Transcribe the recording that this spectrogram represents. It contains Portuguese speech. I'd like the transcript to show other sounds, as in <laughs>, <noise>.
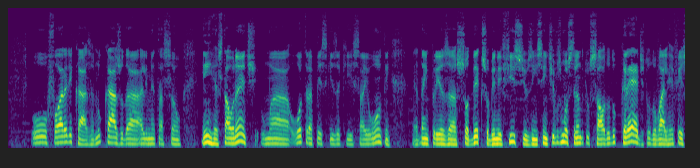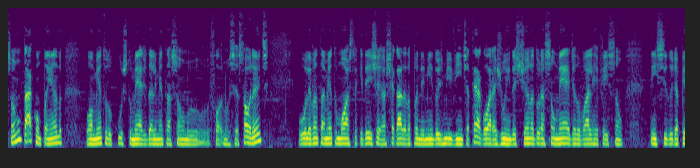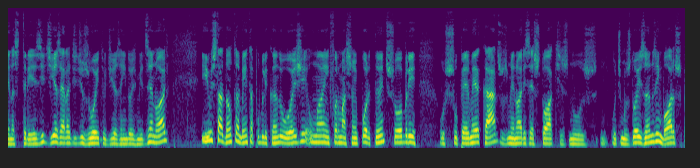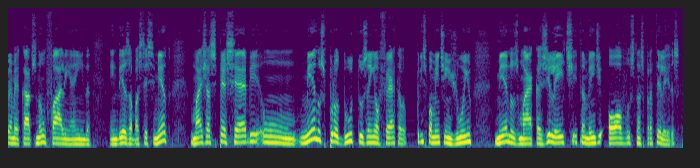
ou fora de casa. No caso da alimentação em restaurante, uma outra pesquisa que saiu ontem é, da empresa Sodexo Benefícios e Incentivos, mostrando que o saldo do crédito do Vale Refeição não está acompanhando o aumento do custo médio da alimentação no, nos restaurantes. O levantamento mostra que desde a chegada da pandemia em 2020 até agora, junho deste ano, a duração média do Vale Refeição tem sido de apenas 13 dias, era de 18 dias em 2019. E o Estadão também está publicando hoje uma informação importante sobre os supermercados, os menores estoques nos últimos dois anos, embora os supermercados não falem ainda em desabastecimento, mas já se percebe um, menos produtos em oferta, principalmente em junho, menos marcas de leite e também de ovos nas prateleiras.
